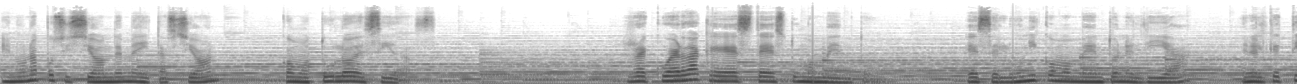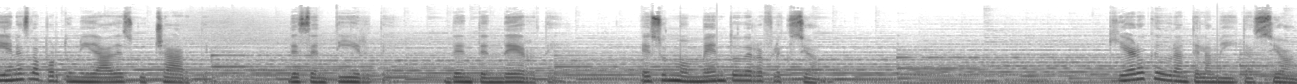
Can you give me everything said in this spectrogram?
en una posición de meditación como tú lo decidas. Recuerda que este es tu momento es el único momento en el día en el que tienes la oportunidad de escucharte, de sentirte, de entenderte. Es un momento de reflexión. Quiero que durante la meditación,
